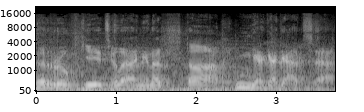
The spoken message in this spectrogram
Хрупкие тела ни на что не годятся.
